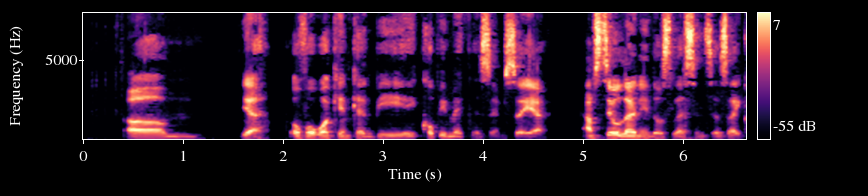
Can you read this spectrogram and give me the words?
Um, yeah, overworking can be a coping mechanism. So yeah, I'm still learning those lessons as I go.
